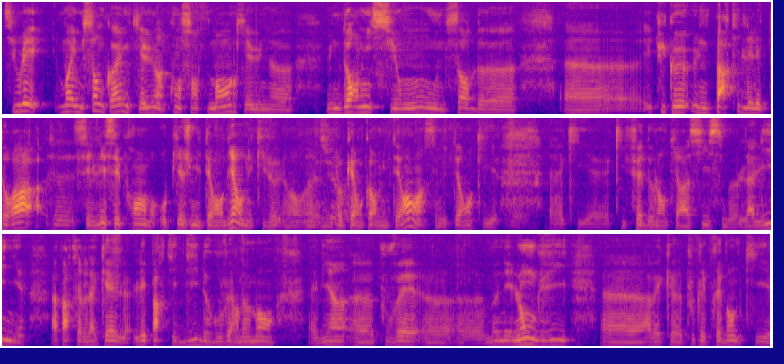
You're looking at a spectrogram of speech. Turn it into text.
si vous voulez, moi il me semble quand même qu'il y a eu un consentement, qu'il y a eu une, une dormition, une sorte de, euh, et puis qu'une partie de l'électorat euh, s'est laissé prendre au piège mitterrandien. On, évoquait encore Mitterrand, hein, c'est Mitterrand qui, euh, qui, fait de l'antiracisme la ligne à partir de laquelle les partis dits de gouvernement eh bien, pouvaient mener longue vie avec toutes les prébendes qui,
